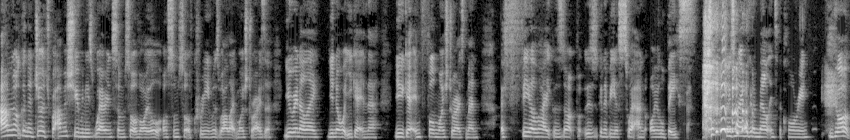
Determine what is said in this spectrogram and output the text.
I'm not gonna judge, but I'm assuming he's wearing some sort of oil or some sort of cream as well, like moisturizer. You're in LA, you know what you're getting there. You're in full moisturized men. I feel like there's not there's gonna be a sweat and oil base, so it's not even gonna melt into the chlorine. You're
